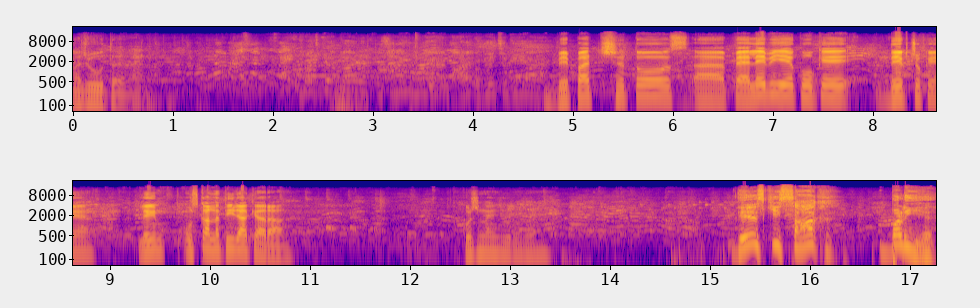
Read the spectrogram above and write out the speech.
मज़बूत है भारत विपक्ष तो पहले भी एक होके देख चुके हैं, लेकिन उसका नतीजा क्या रहा? कुछ नहीं शुरू रहा देश की साख बड़ी है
